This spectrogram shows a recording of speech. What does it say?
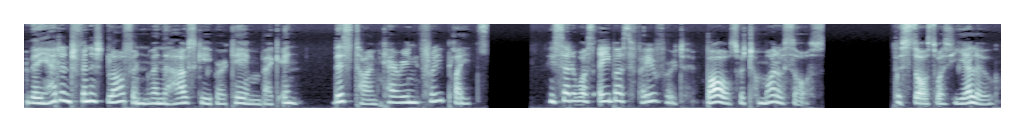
They hadn't finished laughing when the housekeeper came back in, this time carrying three plates. He said it was Aba's favorite, balls with tomato sauce. The sauce was yellow,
